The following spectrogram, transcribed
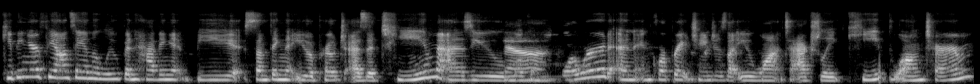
keeping your fiance in the loop and having it be something that you approach as a team as you yeah. look forward and incorporate changes that you want to actually keep long term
